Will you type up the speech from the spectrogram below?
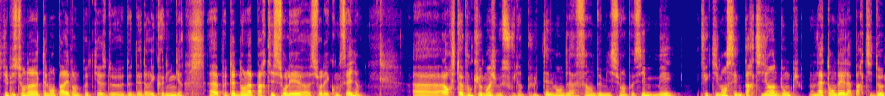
Je sais plus si on en a tellement parlé dans le podcast de, de Dead Reckoning. Euh, Peut-être dans la partie sur les, euh, sur les conseils. Euh, alors, je t'avoue que moi, je me souviens plus tellement de la fin de Mission Impossible, mais effectivement, c'est une partie 1, donc on attendait la partie 2.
